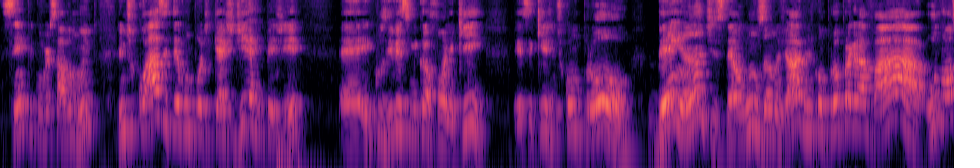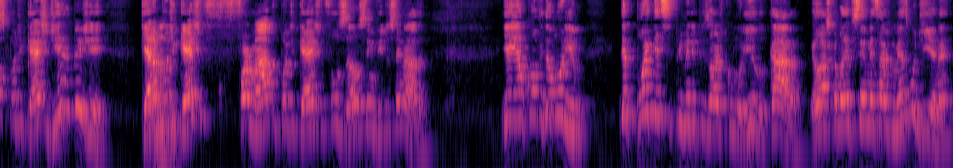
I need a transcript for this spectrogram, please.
sempre conversava muito. A gente quase teve um podcast de RPG, é, inclusive esse microfone aqui, esse aqui a gente comprou bem antes, tem alguns anos já, a gente comprou para gravar o nosso podcast de RPG, que era uhum. podcast formato podcast, fusão, sem vídeo, sem nada. E aí eu convidei o Murilo. Depois desse primeiro episódio com o Murilo, cara, eu acho que eu mandei pra você mensagem no mesmo dia, né?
